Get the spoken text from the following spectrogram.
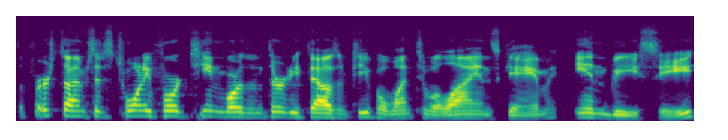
The first time since 2014, more than 30,000 people went to a Lions game in BC.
